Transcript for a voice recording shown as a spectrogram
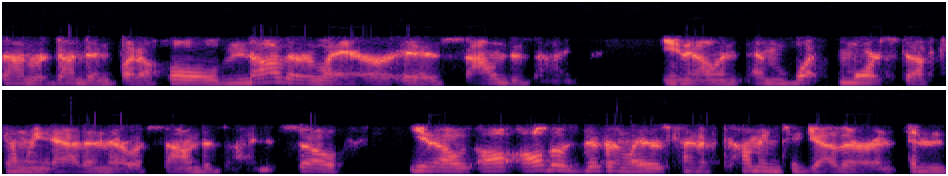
sound redundant, but a whole nother layer is sound design, you know, and, and what more stuff can we add in there with sound design? So, you know, all, all those different layers kind of coming together and, and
